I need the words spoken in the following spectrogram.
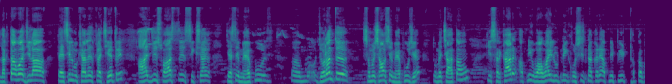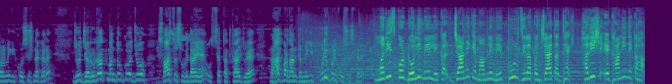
लगता हुआ जिला तहसील मुख्यालय का क्षेत्र आज भी स्वास्थ्य शिक्षा जैसे महफूज ज्वलंत समस्याओं से महफूज है। तो मैं चाहता हूँ कि सरकार अपनी वाहवाही लूटने की कोशिश ना करे अपनी पीठ थपथपाने की कोशिश ना करे। जो ज़रूरतमंदों को जो स्वास्थ्य सुविधाएँ हैं उससे तत्काल जो है राहत प्रदान करने की पूरी पूरी कोशिश करे। मरीज़ को डोली में लेकर जाने के मामले में पूर्व जिला पंचायत अध्यक्ष हरीश एठानी ने कहा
